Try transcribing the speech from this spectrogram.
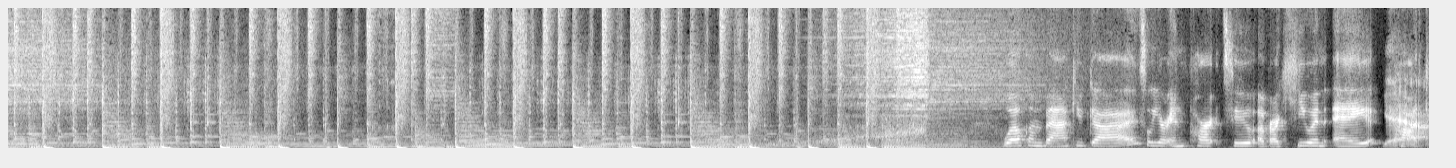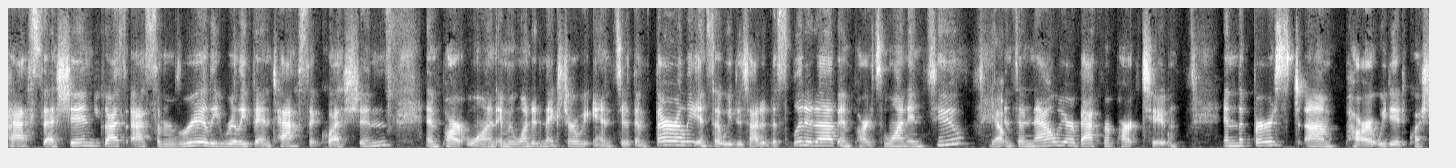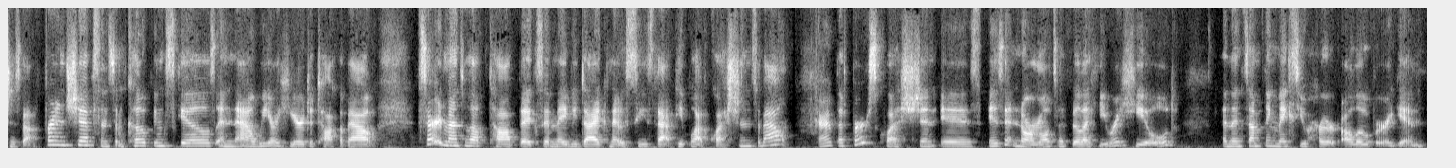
Welcome back, you guys. We are in part two of our Q and A yeah. podcast session. You guys asked some really, really fantastic questions in part one, and we wanted to make sure we answered them thoroughly. And so we decided to split it up in parts one and two. Yep. And so now we are back for part two. In the first um, part, we did questions about friendships and some coping skills, and now we are here to talk about certain mental health topics and maybe diagnoses that people have questions about. Okay. The first question is Is it normal to feel like you were healed and then something makes you hurt all over again?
